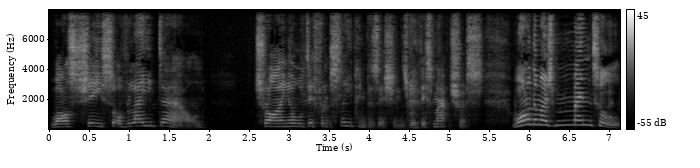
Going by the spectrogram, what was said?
whilst she sort of laid down, trying all different sleeping positions with this mattress. One of the most mental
